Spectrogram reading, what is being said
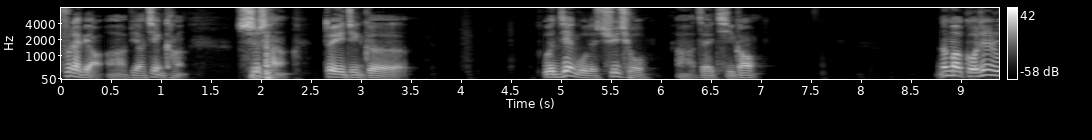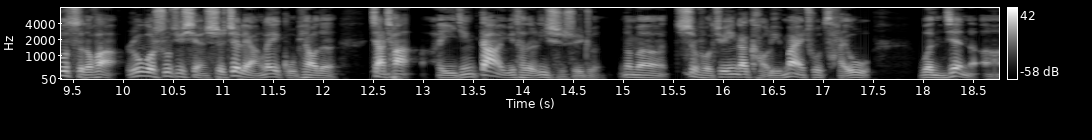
负债表啊比较健康，市场对这个稳健股的需求啊在提高。那么果真如此的话，如果数据显示这两类股票的价差啊已经大于它的历史水准，那么是否就应该考虑卖出财务稳健的啊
